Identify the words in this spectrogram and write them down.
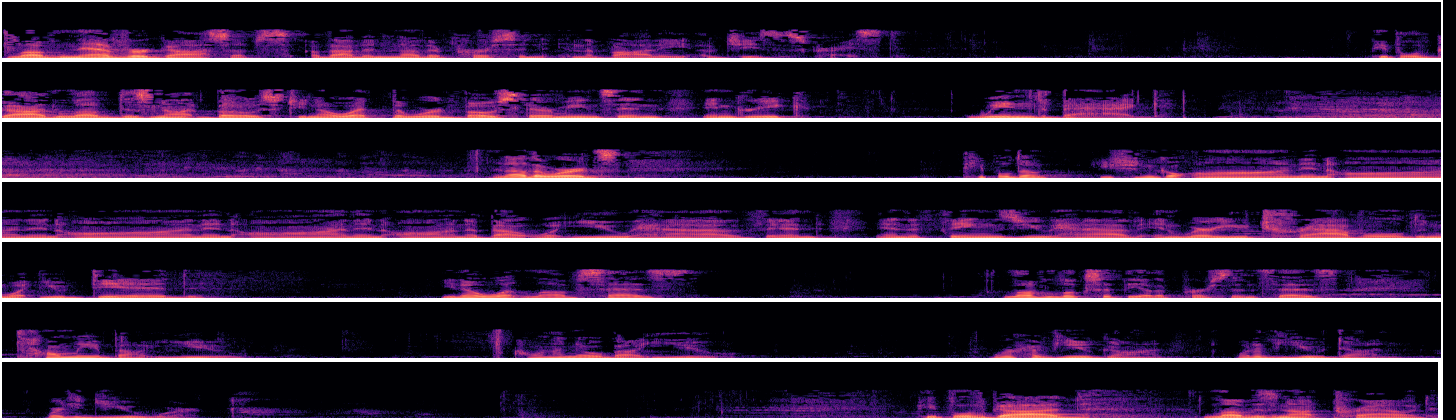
Love never gossips about another person in the body of Jesus Christ. People of God, love does not boast. You know what the word boast there means in, in Greek? Windbag. In other words, people don't you shouldn't go on and on and on and on and on about what you have and and the things you have and where you traveled and what you did. You know what love says? Love looks at the other person and says, "Tell me about you. I want to know about you. Where have you gone? What have you done? Where did you work?" People of God, Love is not proud.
